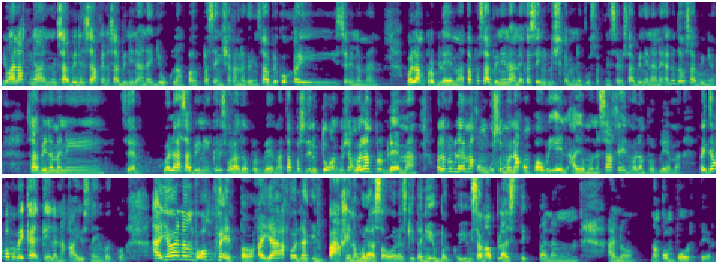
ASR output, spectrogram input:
yung anak niya, nagsabi din sa akin, na sabi ni nanay, joke lang, pa- pasensya ka na ganyan. Sabi ko kay sir naman, walang problema. Tapos sabi ni nanay, kasi English kami nag-usap ni sir. Sabi ni nanay, ano daw sabi niya? Sabi naman ni sir, wala. Sabi ni Chris, wala daw problema. Tapos dinugtungan ko siya, walang problema. Walang problema kung gusto mo na akong pauwiin, ayaw mo na sa akin, walang problema. Pwede ako umuwi kahit kailan, nakayos na yung bag ko. Ayun ang buong kwento. Kaya ako nag-impake ng wala sa oras. Kita niyo yung bag ko. Yung isang plastic pa ng, ano, ng comforter.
